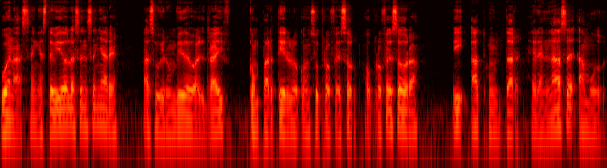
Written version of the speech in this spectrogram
Buenas, en este video les enseñaré a subir un video al Drive, compartirlo con su profesor o profesora y adjuntar el enlace a Moodle.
